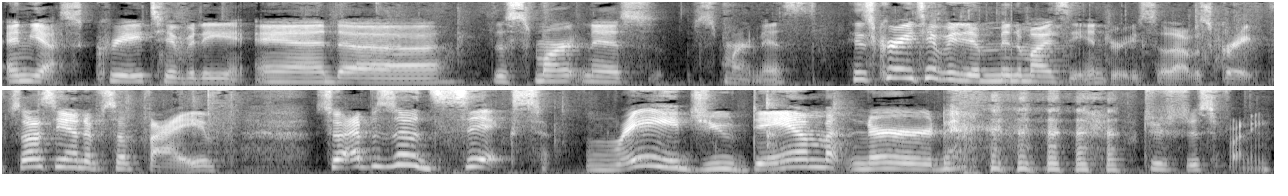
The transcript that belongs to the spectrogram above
And yes, creativity and uh, the smartness, smartness. His creativity to minimize the injury, so that was great. So that's the end of episode five. So episode six, rage, you damn nerd, which is just funny.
